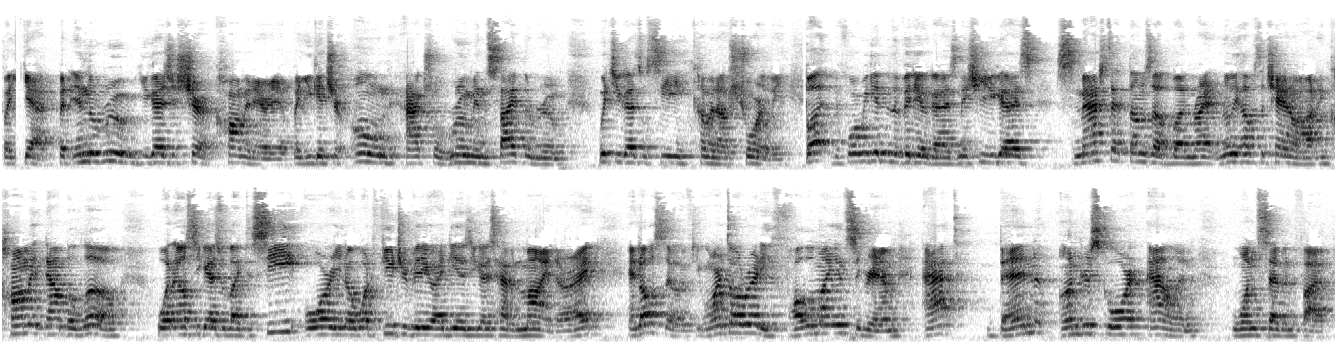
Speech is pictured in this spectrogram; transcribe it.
but yeah, but in the room, you guys just share a common area, but you get your own actual room inside the room, which you guys will see coming up shortly. But before we get into the video, guys, make sure you guys smash that thumbs up button, right? It really helps the channel out, and comment down below what else you guys would like to see, or you know, what future video ideas you guys have in mind, all right? And also, if you aren't already, follow my Instagram, at Ben underscore Allen 175.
